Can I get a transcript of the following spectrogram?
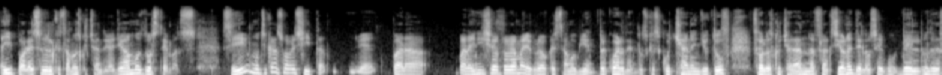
y por eso es el que estamos escuchando. Ya llevamos dos temas, ¿sí? Música suavecita, bien, para para iniciar el programa yo creo que está muy bien. Recuerden, los que escuchan en YouTube solo escucharán unas fracciones de los de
